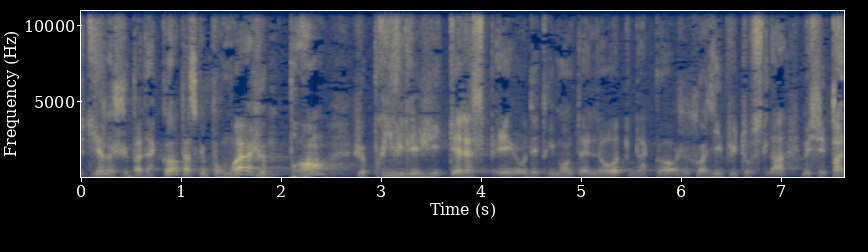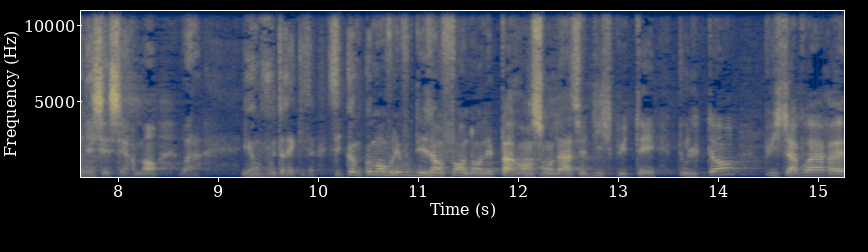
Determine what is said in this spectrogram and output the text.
De dire là je suis pas d'accord parce que pour moi je prends, je privilégie tel aspect au détriment de tel autre, d'accord, je choisis plutôt cela, mais c'est pas nécessairement, voilà. Et on voudrait c'est comme comment voulez-vous que des enfants dont les parents sont là à se disputer tout le temps puissent savoir, euh,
